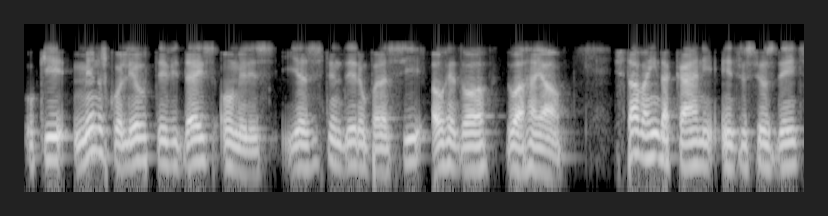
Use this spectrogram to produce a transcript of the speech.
O que menos colheu teve dez homens, e as estenderam para si ao redor do arraial. Estava ainda a carne entre os seus dentes,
